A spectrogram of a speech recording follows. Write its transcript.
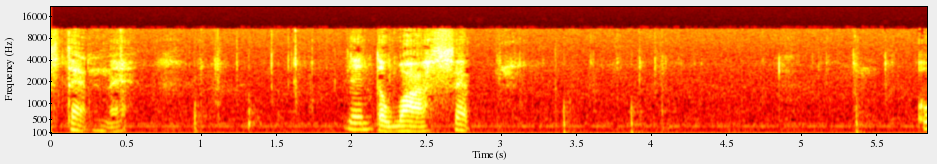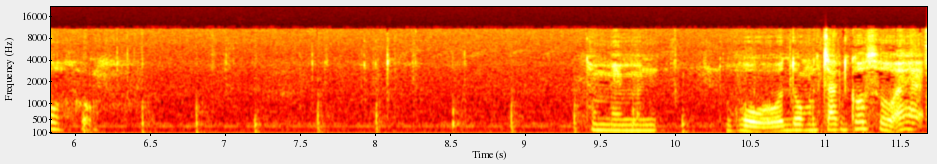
สแตนนะ เล่นแต่วาแซบโอ้โหทำไมมัน โอ้โห ดวงจันทร์ก็สวยอะ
